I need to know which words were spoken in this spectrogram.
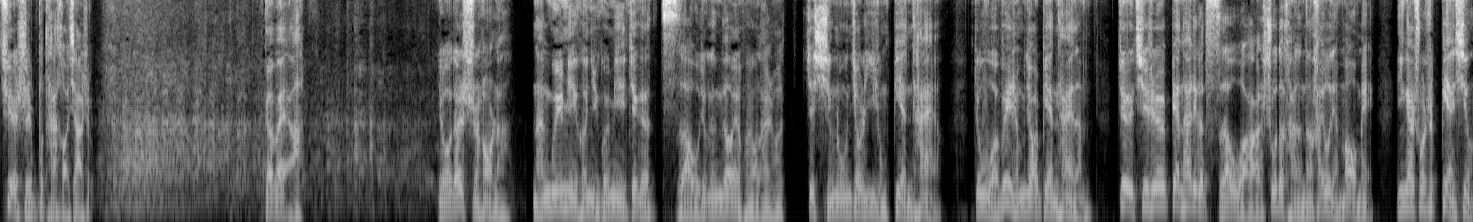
确实不太好下手，各位啊，有的时候呢，男闺蜜和女闺蜜这个词啊，我就跟各位朋友来说，这形容就是一种变态啊。就我为什么叫变态呢？这其实“变态”这个词，我说的可能还有点冒昧，应该说是变性。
